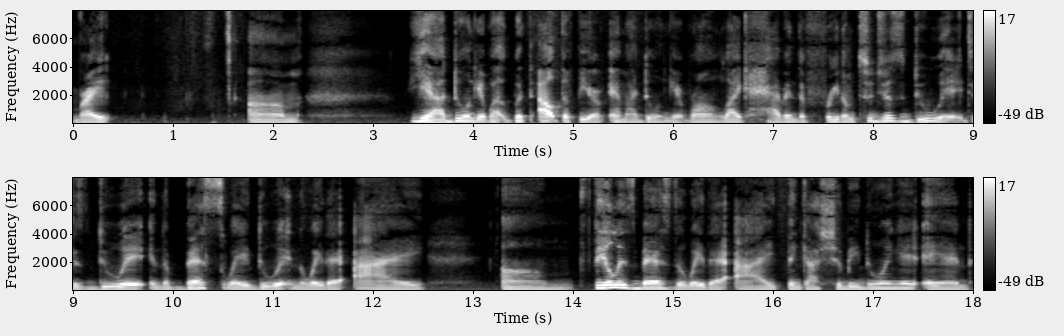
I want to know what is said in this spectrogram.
Right? Um, yeah, doing it without the fear of am I doing it wrong? Like having the freedom to just do it, just do it in the best way, do it in the way that I um, feel is best, the way that I think I should be doing it, and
